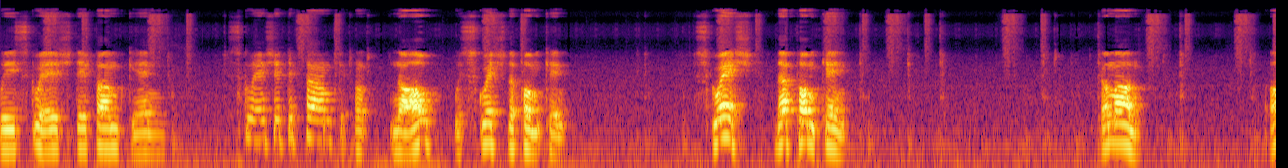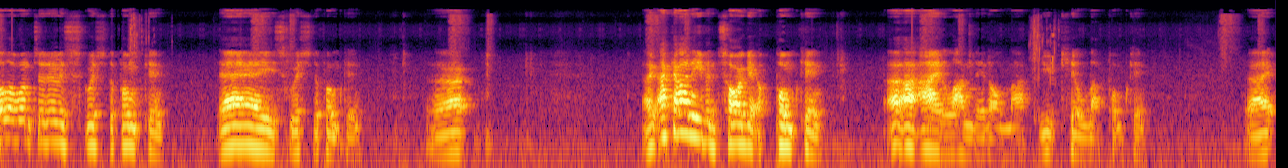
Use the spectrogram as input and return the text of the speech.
We squished the pumpkin. Squish the pumpkin. Oh, no, we squished the pumpkin. Squish the pumpkin. Come on. All I want to do is squish the pumpkin. Hey, squish the pumpkin. Alright. I, I can't even target a pumpkin. I, I, I landed on that. You killed that pumpkin. Right.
